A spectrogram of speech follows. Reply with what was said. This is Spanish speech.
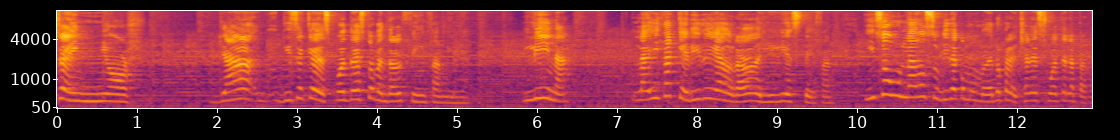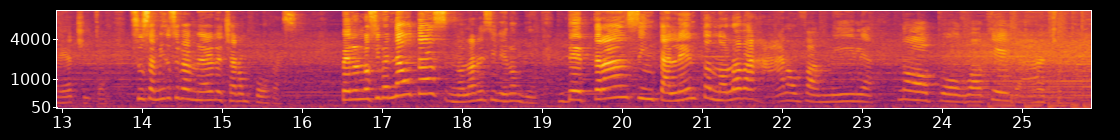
Señor. Ya dice que después de esto vendrá el fin, familia. Lina, la hija querida y adorada de Lily Estefan, hizo a un lado su vida como modelo para echarle suerte a la pantalla chica. Sus amigos y familiares le echaron porras. Pero los cibernautas no la recibieron bien. De trans sin talento no la bajaron, familia. No, poco, qué gacho.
